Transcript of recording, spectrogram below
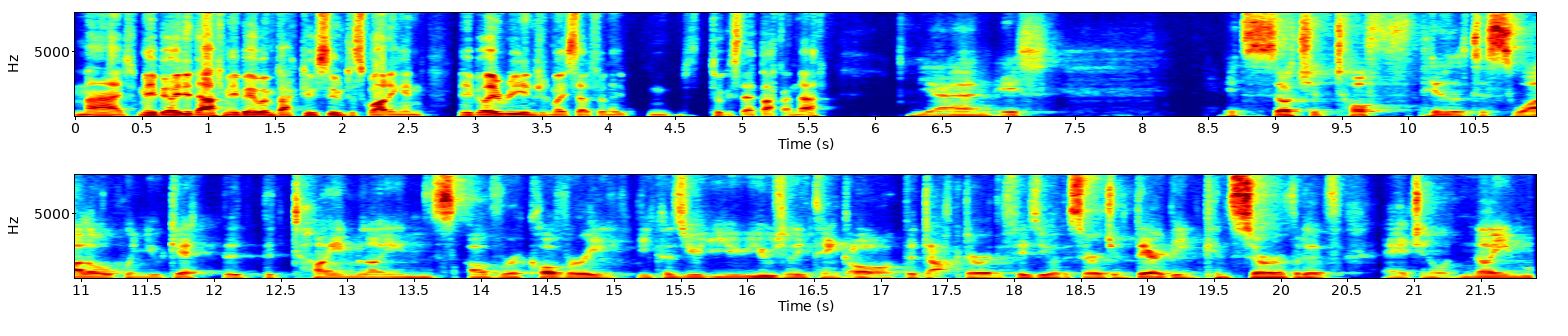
mad. Maybe I did that. Maybe I went back too soon to squatting, and maybe I re-injured myself, and I took a step back on that. Yeah, and it it's such a tough pill to swallow when you get the the timelines of recovery because you you usually think oh the doctor or the physio the surgeon they're being conservative and you know nine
